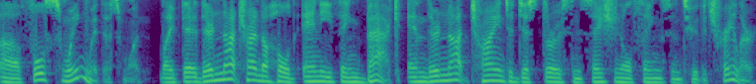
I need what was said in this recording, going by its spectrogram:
uh, full swing with this one. Like they're they're not trying to hold anything back, and they're not trying to just throw sensational things into the trailer.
